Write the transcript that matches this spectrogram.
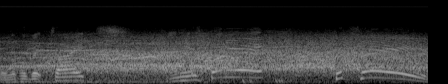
A little bit tight. And here's Boniek. Good save.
